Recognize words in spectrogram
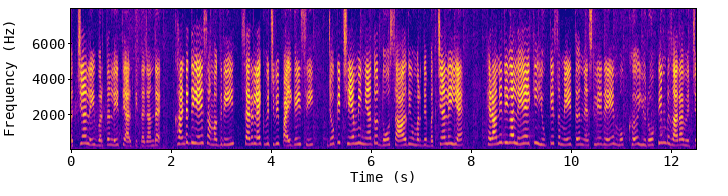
ਬੱਚਿਆਂ ਲਈ ਵਰਤਣ ਲਈ ਤਿਆਰ ਕੀਤਾ ਜਾਂਦਾ ਹੈ। ਖੰਡ ਦੀ ਇਹ ਸਮੱਗਰੀ ਸੈਰਲੈਕ ਵਿੱਚ ਵੀ ਪਾਈ ਗਈ ਸੀ, ਜੋ ਕਿ 6 ਮਹੀਨਿਆਂ ਤੋਂ 2 ਸਾਲ ਦੀ ਉਮਰ ਦੇ ਬੱਚਿਆਂ ਲਈ ਹੈ। ਹੈਰਾਨੀ ਦੀ ਗੱਲ ਇਹ ਹੈ ਕਿ ਯੂਕੇ ਸਮੇਤ ਨੈਸਲੇ ਦੇ ਮੁੱਖ ਯੂਰੋਪੀਅਨ ਬਾਜ਼ਾਰਾਂ ਵਿੱਚ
